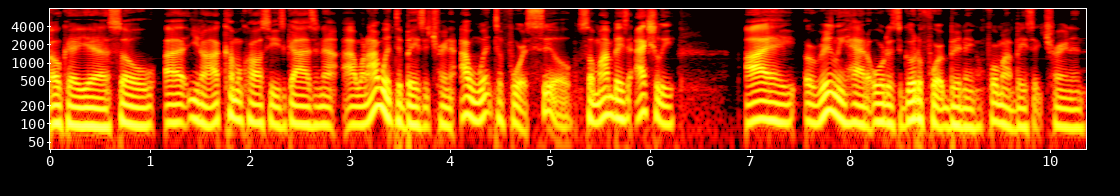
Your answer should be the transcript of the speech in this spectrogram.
Okay, yeah. So I, you know, I come across these guys, and I, I when I went to basic training, I went to Fort Sill. So my base actually, I originally had orders to go to Fort Benning for my basic training.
